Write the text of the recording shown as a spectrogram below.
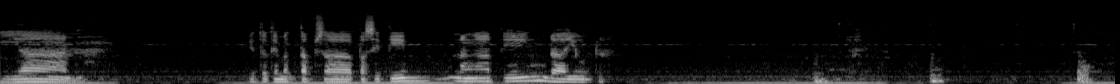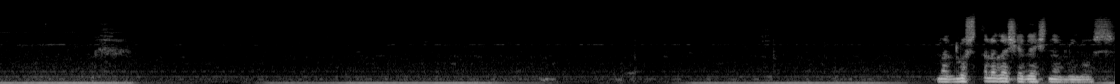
Yan. Ito tayo mag-tap sa positive ng ating diode. Nag-loose talaga siya guys, nag-loose.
